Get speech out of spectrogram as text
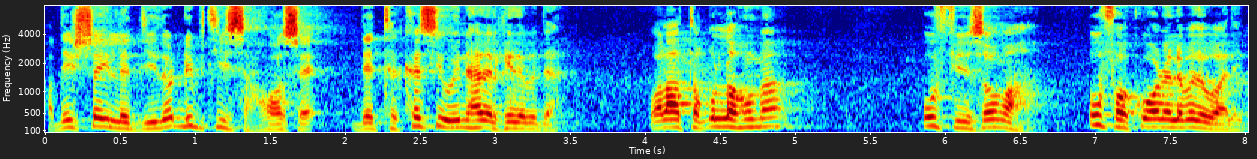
haddii shay la diido dhibtiisa hoose dee ta ka sii weyna hadalkeeda badda walaa taqul lahuma ufin soo maha ufa ku odhan labada waalid.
